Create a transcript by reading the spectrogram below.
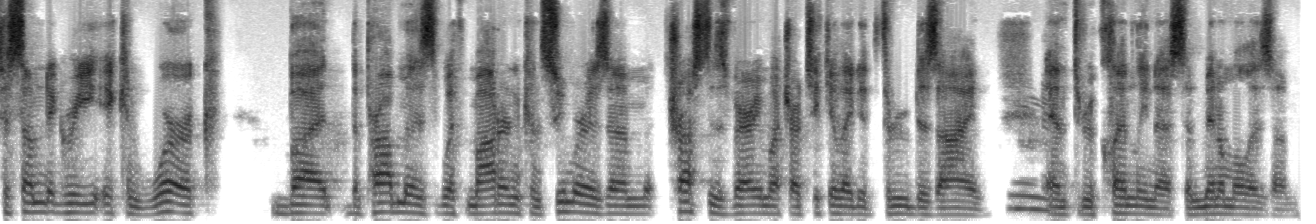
to some degree it can work. But the problem is with modern consumerism, trust is very much articulated through design mm. and through cleanliness and minimalism.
